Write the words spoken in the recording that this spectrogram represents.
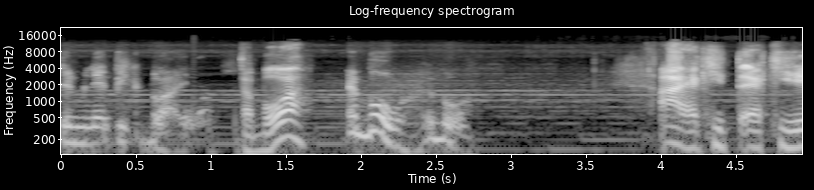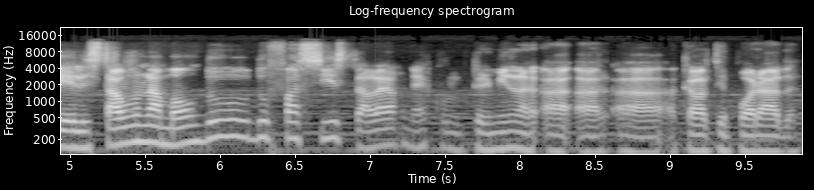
Terminei Peak Blinders. Tá boa? É boa, é boa. Ah, é que, é que eles estavam na mão do, do fascista lá, né? Quando termina a, a, a- aquela temporada.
